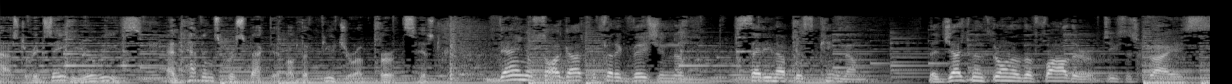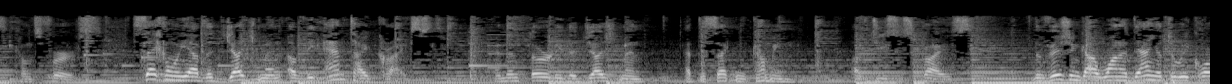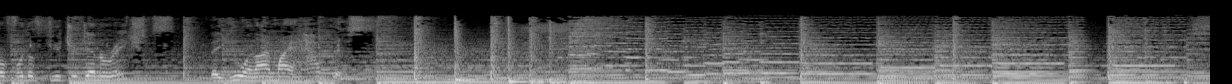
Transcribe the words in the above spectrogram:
Pastor Xavier Reese and heaven's perspective of the future of Earth's history. Daniel saw God's prophetic vision of setting up his kingdom. The judgment throne of the Father of Jesus Christ comes first. Second, we have the judgment of the Antichrist. And then thirdly, the judgment at the second coming of Jesus Christ. The vision God wanted Daniel to record for the future generations, that you and I might have this.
